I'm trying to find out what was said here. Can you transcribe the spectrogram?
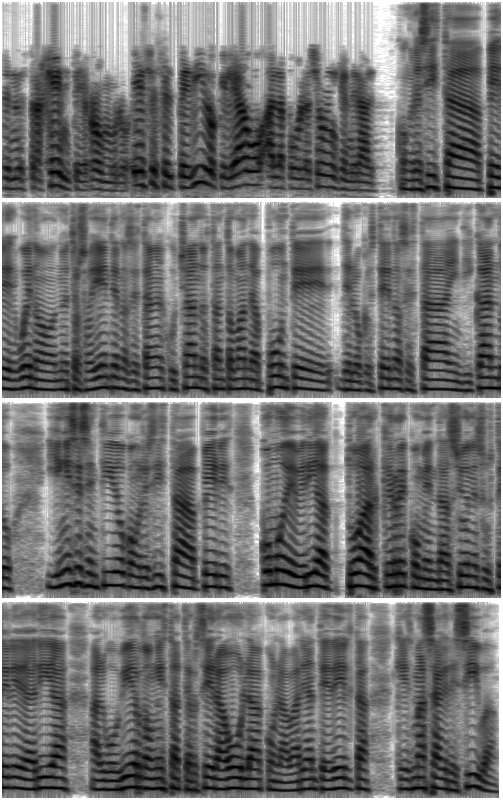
de nuestra gente, Rómulo. Ese es el pedido que le hago a la población en general. Congresista Pérez, bueno, nuestros oyentes nos están escuchando, están tomando apunte de lo que usted nos está indicando. Y en ese sentido, congresista Pérez, ¿cómo debería actuar? ¿Qué recomendaciones usted le daría al gobierno en esta tercera ola con la variante Delta, que es más agresiva?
